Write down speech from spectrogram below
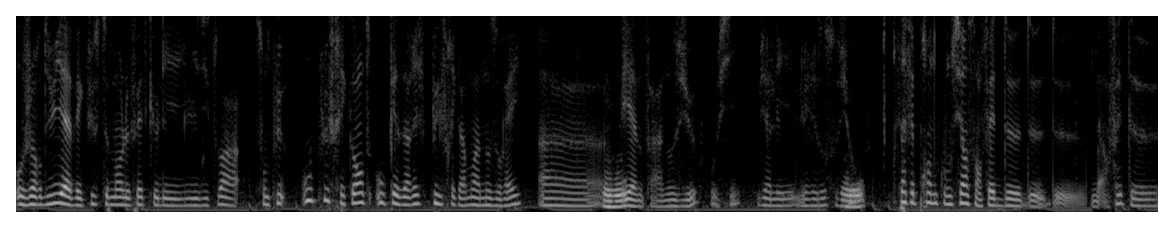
Aujourd'hui, avec justement le fait que les, les histoires sont plus ou plus fréquentes ou qu'elles arrivent plus fréquemment à nos oreilles euh, Mhm. et à, enfin, à nos yeux aussi via les, les réseaux sociaux, Oui. ça fait prendre conscience en fait de, de, de... Mais en fait, euh,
